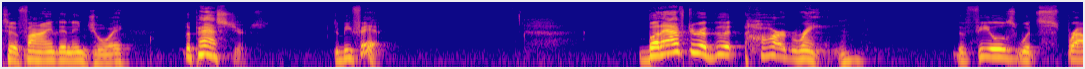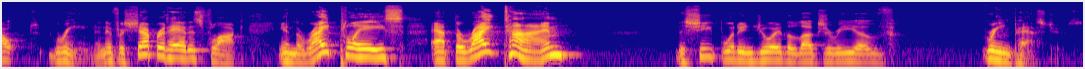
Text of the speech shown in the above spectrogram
to find and enjoy the pastures, to be fed. But after a good hard rain, the fields would sprout green. And if a shepherd had his flock in the right place at the right time, the sheep would enjoy the luxury of green pastures.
